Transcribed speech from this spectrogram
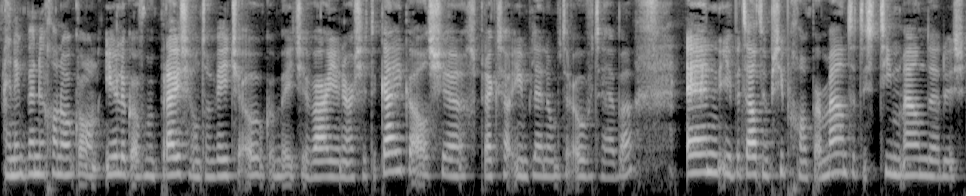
En ik ben nu gewoon ook wel eerlijk over mijn prijzen, want dan weet je ook een beetje waar je naar zit te kijken als je een gesprek zou inplannen om het erover te hebben. En je betaalt in principe gewoon per maand. Het is 10 maanden, dus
